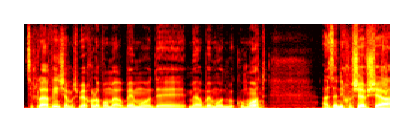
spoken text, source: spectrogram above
צריך להבין שהמשבר יכול לבוא מהרבה מאוד, אה, מהרבה מאוד מקומות. אז אני חושב שה...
